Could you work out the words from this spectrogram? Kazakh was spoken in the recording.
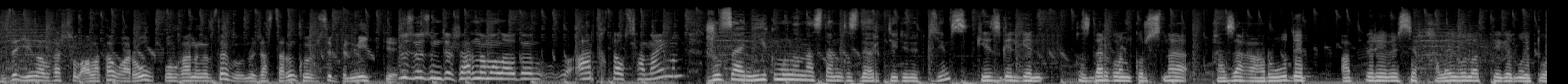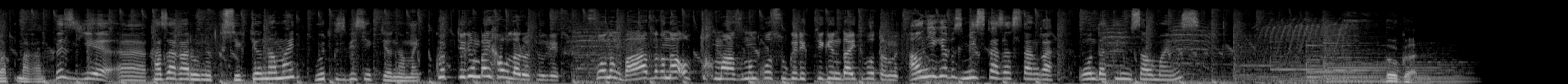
бізде ең алғаш сол алатау ару болғаныңызды жастардың көбісі білмейді де. Өз өзімді жарнамалауды артықтау санаймын. Жыл сайын екі мыңнан астам қызды іріктеуден өткіземіз. Кез келген қыздар конкурсына қазақ аруы деп ат бере берсе қалай болады деген ой туады маған бізге ә, қазақ аруын өткізсек те ұнамайды өткізбесек те ұнамайды. Көптеген байқаулар өту керек. Соның барлығына ұлттық мазмұн қосу керек дегенді айтып отырмын ал неге біз мисс қазақстанға онда тыйым салмаймыз? Бүгін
